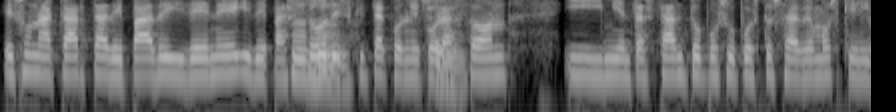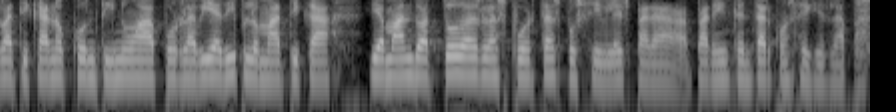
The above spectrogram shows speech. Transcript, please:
es una carta de padre Irene y de pastor escrita con el corazón y mientras tanto, por supuesto, sabemos que el Vaticano continúa por la vía diplomática llamando a todas las puertas posibles para, para intentar conseguir la paz.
